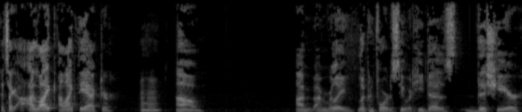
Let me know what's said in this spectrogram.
it's like I I like I like the actor. Mm-hmm. Um, I'm I'm really looking forward to see what he does this year.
